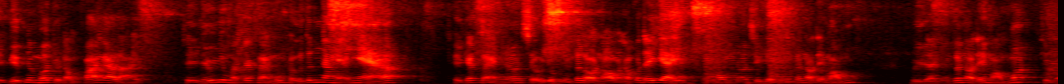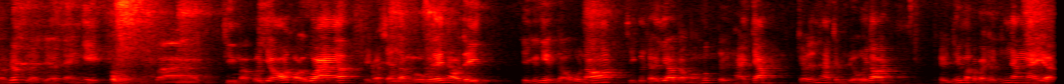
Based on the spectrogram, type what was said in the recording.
thì bếp nó mới tự động khóa ga lại. Thì nếu như mà các bạn muốn thử tính năng này ở nhà á, thì các bạn nên sử dụng những cái loại nồi mà nó có đáy dày không nên sử dụng những cái nồi đáy mỏng vì là những cái nồi đáy mỏng á, thì nó rất là dễ tản nhiệt. Và khi mà có gió thổi qua á, thì nó sẽ làm nguội cái đáy nồi đi. Thì cái nhiệt độ của nó chỉ có thể dao động ở mức từ 200 cho đến hai trăm rưỡi thôi. Thì nếu mà các bạn thử tính năng này á,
